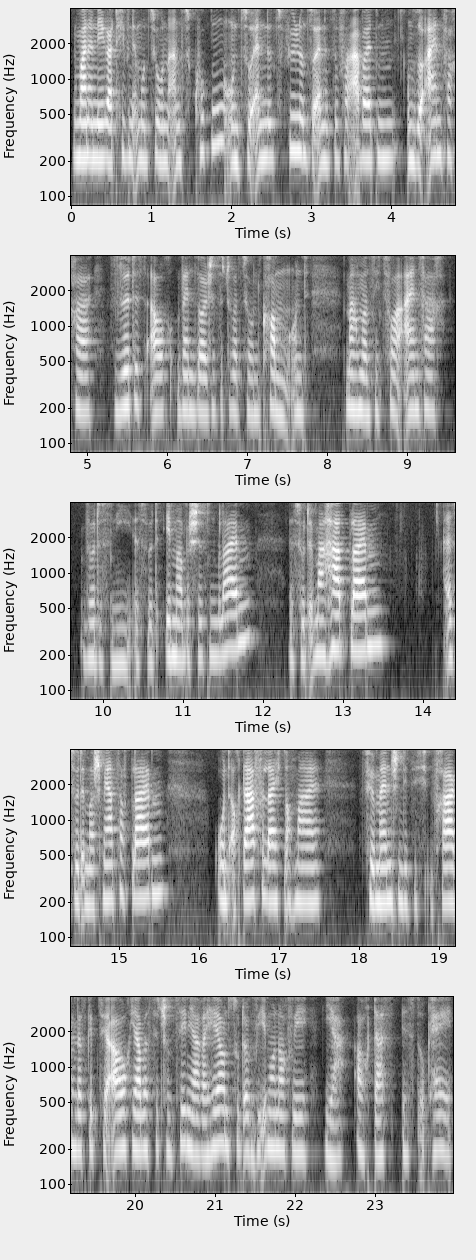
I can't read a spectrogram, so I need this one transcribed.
meine negativen Emotionen anzugucken und zu Ende zu fühlen und zu Ende zu verarbeiten, umso einfacher wird es auch, wenn solche Situationen kommen. Und machen wir uns nichts vor, einfach wird es nie. Es wird immer beschissen bleiben, es wird immer hart bleiben, es wird immer schmerzhaft bleiben. Und auch da vielleicht nochmal für Menschen, die sich fragen, das gibt es ja auch, ja, aber es ist jetzt schon zehn Jahre her und es tut irgendwie immer noch weh. Ja, auch das ist okay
